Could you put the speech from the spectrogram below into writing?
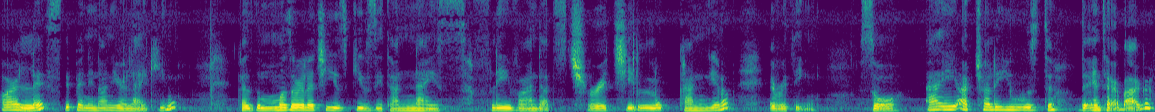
or less depending on your liking because the mozzarella cheese gives it a nice flavor and that stretchy look and you know everything so I actually used the entire bag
